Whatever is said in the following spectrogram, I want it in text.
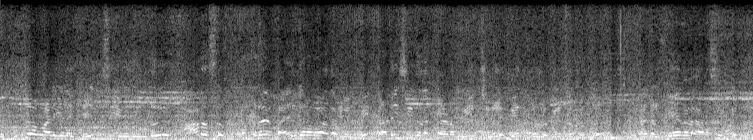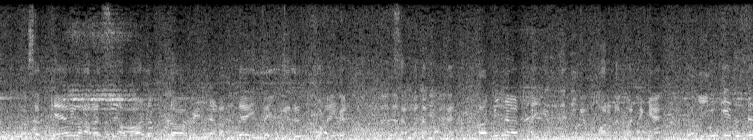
இந்த குற்றவாளிகளை கைது செய்வதோடு ஆர்எஸ்எஸ் போன்ற பயங்கரவாத அமைப்பை தடை செய்வதற்கான முயற்சிகளை மேற்கொள்ள வேண்டும் என்று நாங்கள் கேரள அரசை சார் கேரள அரசு ஆலப்புழாவில் நடந்த இந்த இரு கொலைகள் சம்பந்தமாக தமிழ்நாட்டில் இருந்து நீங்க போராட்டம் பண்ணீங்க. இங்கிருந்து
